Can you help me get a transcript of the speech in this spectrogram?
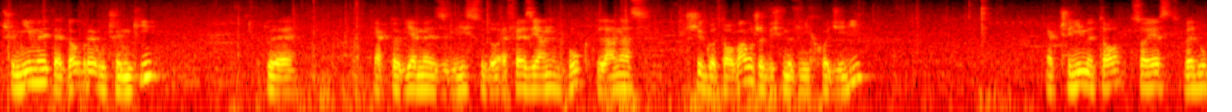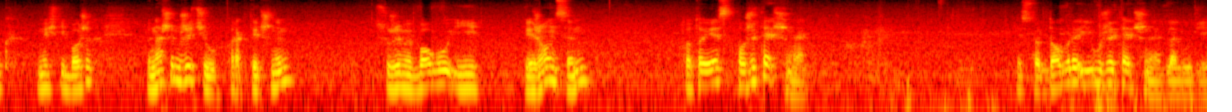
czynimy te dobre uczynki, które, jak to wiemy z listu do Efezjan, Bóg dla nas przygotował, żebyśmy w nich chodzili. Jak czynimy to, co jest według myśli Bożych, w naszym życiu praktycznym służymy Bogu i wierzącym, to to jest pożyteczne. Jest to dobre i użyteczne dla ludzi.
